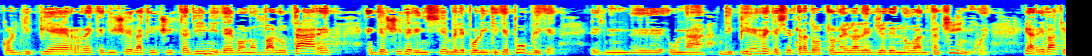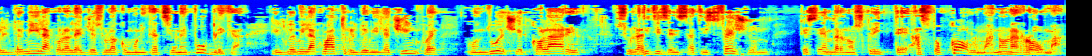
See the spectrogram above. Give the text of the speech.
col DPR che diceva che i cittadini devono valutare e decidere insieme le politiche pubbliche, eh, una DPR che si è tradotto nella legge del 95, è arrivato il 2000 con la legge sulla comunicazione pubblica, il 2004 e il 2005 con due circolari sulla citizen satisfaction che sembrano scritte a Stoccolma, non a Roma,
